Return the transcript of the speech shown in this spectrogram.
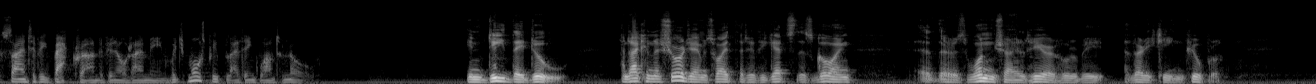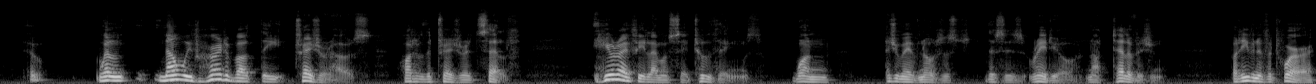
scientific background, if you know what I mean, which most people, I think, want to know. Indeed, they do. And I can assure James White that if he gets this going, uh, there's one child here who will be a very keen pupil. Uh, well, now we've heard about the treasure house. What of the treasure itself? Here I feel I must say two things. One, as you may have noticed, this is radio, not television. But even if it were,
